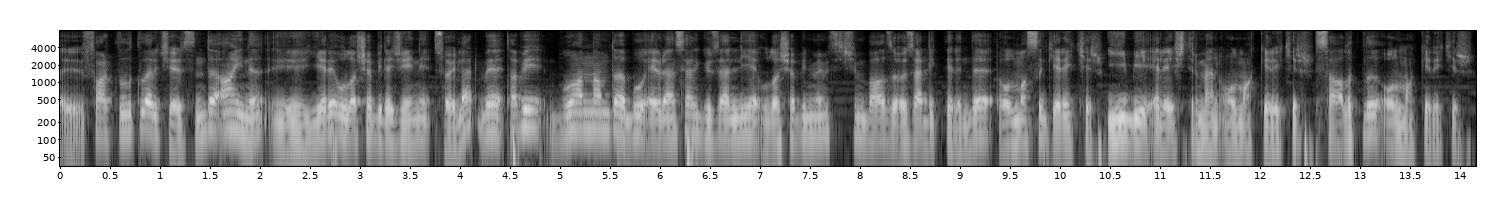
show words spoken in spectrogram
e, farklılıklar içerisinde aynı yere ulaşabileceğini söyler ve tabi bu anlamda bu evrensel güzelliğe ulaşabilmek yapabilmemiz için bazı özelliklerinde olması gerekir. İyi bir eleştirmen olmak gerekir. Sağlıklı olmak gerekir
